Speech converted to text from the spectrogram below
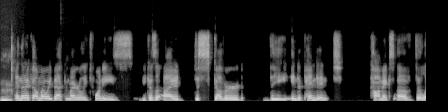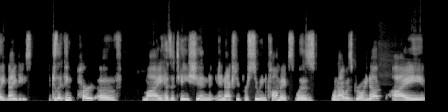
Hmm. and then I found my way back in my early 20s because I discovered the independent comics of the late 90s. Because I think part of my hesitation in actually pursuing comics was when I was growing up, I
